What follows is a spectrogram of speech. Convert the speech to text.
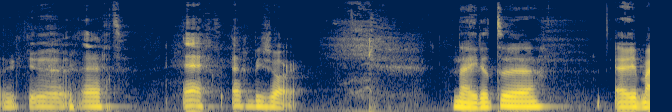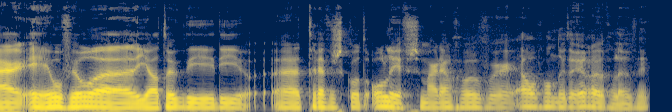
Ik, eh, echt, echt, echt bizar. Nee, dat... eh, eh, maar heel veel... je had ook die, die Travis Scott Olives, maar dan gewoon voor 1100 euro, geloof ik.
